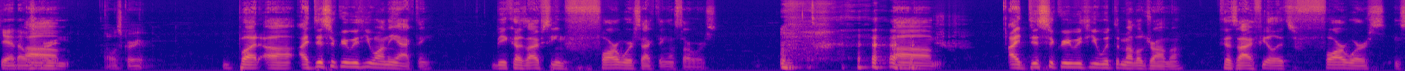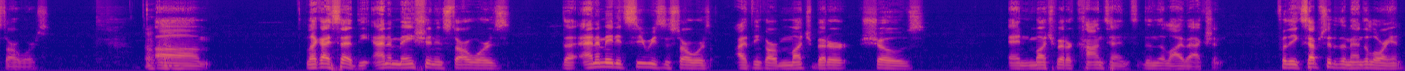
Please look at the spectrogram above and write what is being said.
Yeah, that was great. Um, That was great. But uh, I disagree with you on the acting because I've seen far worse acting on Star Wars. Um, I disagree with you with the melodrama because I feel it's far worse in Star Wars. okay. Um, like I said, the animation in Star Wars, the animated series in Star Wars, I think are much better shows and much better content than the live action, for the exception of the Mandalorian,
